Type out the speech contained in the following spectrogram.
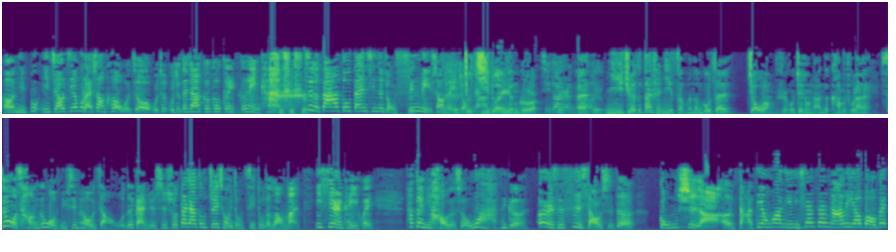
呃，你不，你只要今天不来上课，我就我就我就在家割割割割给你看。是是是这个大家都担心这种心理上的一种就极端人格，极端人格。哎对，你觉得？但是你怎么能够在交往的时候，这种男的看不出来？所以我常跟我女性朋友讲，我的感觉是说，大家都追求一种极度的浪漫。一些人可以会，他对你好的时候，哇，那个二十四小时的攻势啊，呃，打电话你你现在在哪里啊，宝贝？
